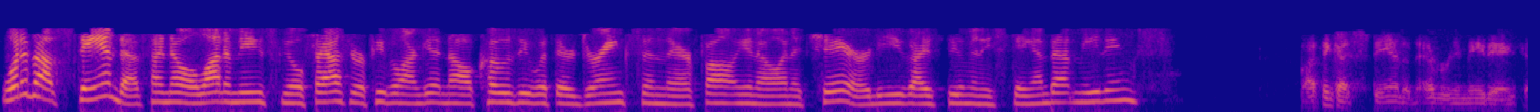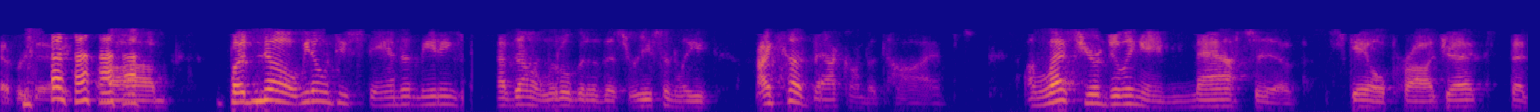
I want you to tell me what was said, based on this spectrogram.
What about stand-ups? I know a lot of meetings can go faster if people aren't getting all cozy with their drinks and their phone, you know, in a chair. Do you guys do many stand-up meetings? I think I stand in every meeting every day. um, but no, we don't do stand-up meetings. I've done a little bit of this recently. I cut back on the times. Unless you're doing a massive scale project that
